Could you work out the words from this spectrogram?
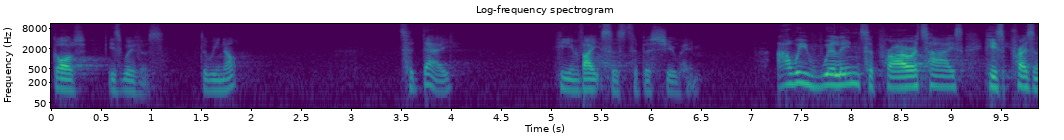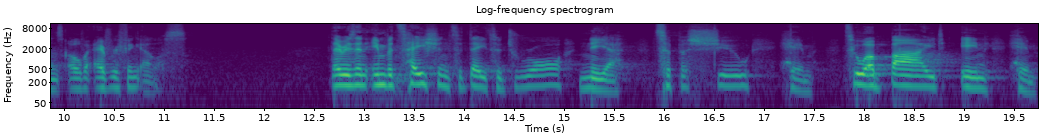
God is with us, do we not? Today, He invites us to pursue Him. Are we willing to prioritize His presence over everything else? There is an invitation today to draw near, to pursue Him, to abide in Him.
